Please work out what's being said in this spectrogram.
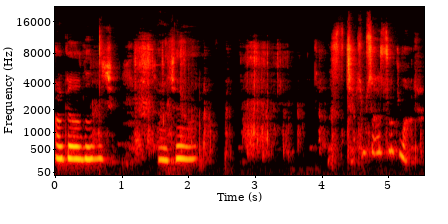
Arkadaşlar hiç çerçeve var. Çekim sensör var.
